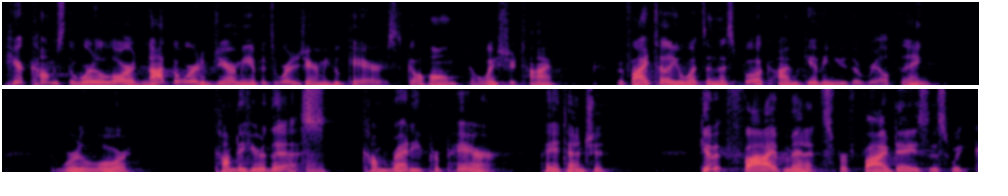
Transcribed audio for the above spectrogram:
Here comes the word of the Lord, not the word of Jeremy. If it's the word of Jeremy, who cares? Go home. Don't waste your time. But if I tell you what's in this book, I'm giving you the real thing the word of the Lord. Come to hear this. Come ready, prepare, pay attention. Give it five minutes for five days this week.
